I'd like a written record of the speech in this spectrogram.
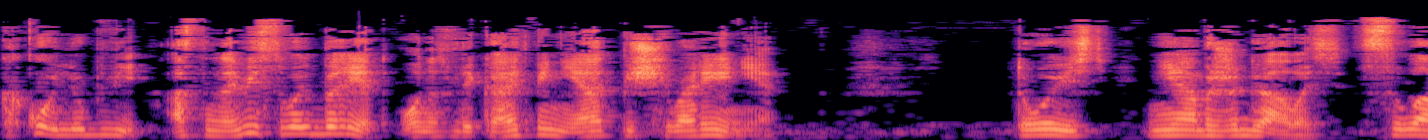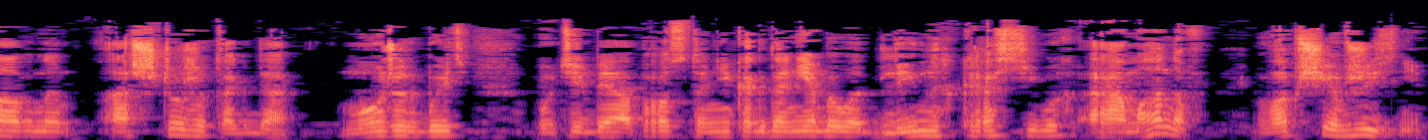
Какой любви? Останови свой бред, он отвлекает меня от пищеварения. То есть не обжигалась. Славно. А что же тогда? Может быть, у тебя просто никогда не было длинных красивых романов вообще в жизни?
